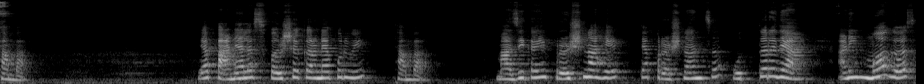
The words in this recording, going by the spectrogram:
थांबा. या पाण्याला स्पर्श करण्यापूर्वी थांबा. माझे काही प्रश्न आहेत त्या प्रश्नांचं उत्तर द्या आणि मगच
